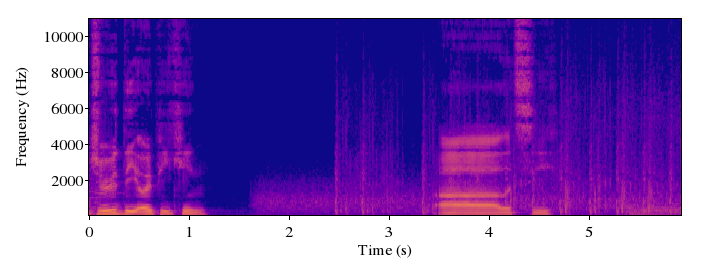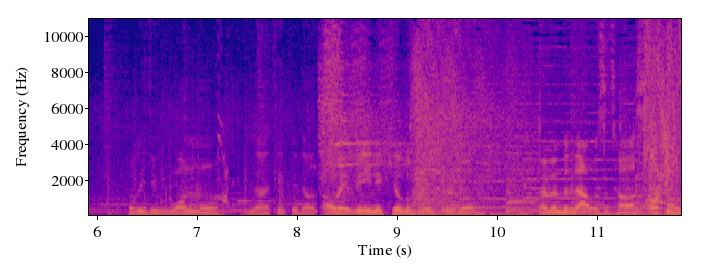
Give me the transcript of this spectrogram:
Jude the OP King. Uh, let's see. Probably do one more. No, I think we don't. Oh wait, we need to kill the wolf as well. I remember that was a task, definitely.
